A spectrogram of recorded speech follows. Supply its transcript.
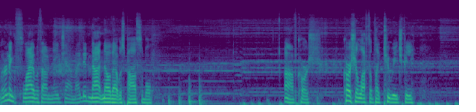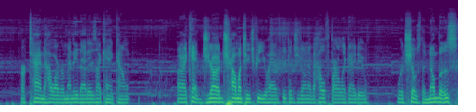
Learning fly without an HM. I did not know that was possible. Oh, of course. Of course you're left with like 2 HP. Or 10, however many that is. I can't count. I can't judge how much HP you have because you don't have a health bar like I do. Where it shows the numbers.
